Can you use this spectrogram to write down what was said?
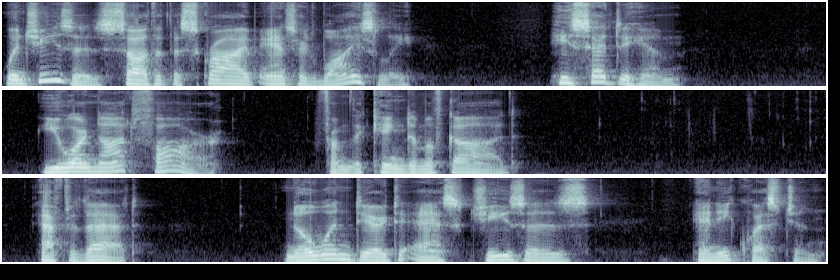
When Jesus saw that the scribe answered wisely, he said to him, You are not far from the kingdom of God. After that, no one dared to ask Jesus any question.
